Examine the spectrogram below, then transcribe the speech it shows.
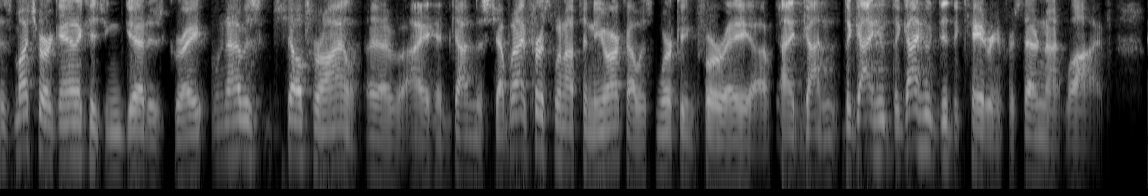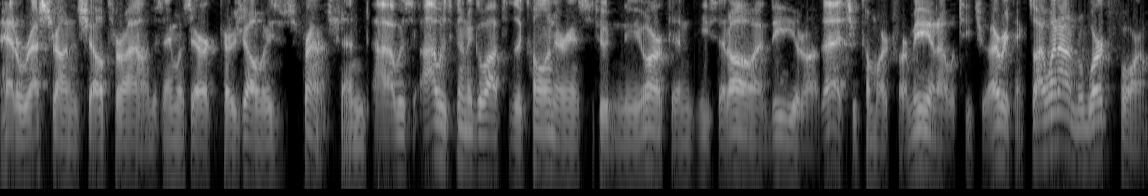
as much organic as you can get is great. When I was Shelter Island, uh, I had gotten this job. When I first went out to New York, I was working for a. Uh, I had gotten the guy who the guy who did the catering for Saturday Night Live had a restaurant in Shelter Island. His name was Eric Perjol. He was French, and I was I was going to go out to the Culinary Institute in New York, and he said, "Oh, Andy, you know that you come work for me, and I will teach you everything." So I went out and worked for him,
